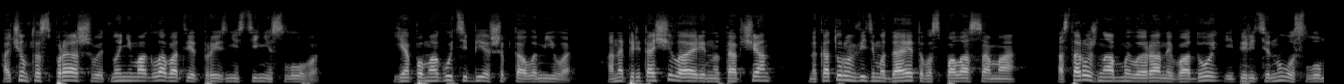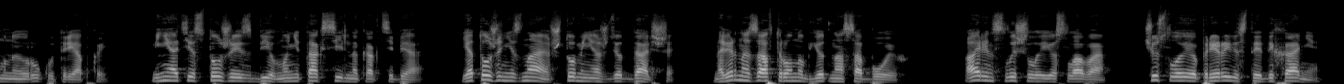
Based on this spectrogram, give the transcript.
о чем-то спрашивает, но не могла в ответ произнести ни слова. «Я помогу тебе», — шептала Мила. Она перетащила Айрин на топчан, на котором, видимо, до этого спала сама, осторожно обмыла раны водой и перетянула сломанную руку тряпкой. «Меня отец тоже избил, но не так сильно, как тебя. Я тоже не знаю, что меня ждет дальше. Наверное, завтра он убьет нас обоих. Айрин слышала ее слова, чувствовала ее прерывистое дыхание,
